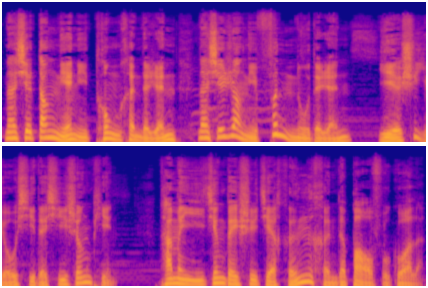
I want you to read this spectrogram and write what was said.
那些当年你痛恨的人，那些让你愤怒的人。也是游戏的牺牲品，他们已经被世界狠狠地报复过了，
